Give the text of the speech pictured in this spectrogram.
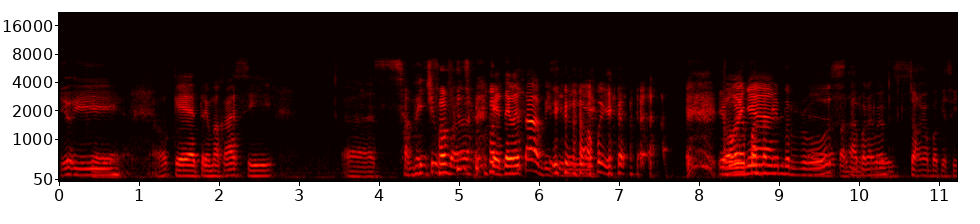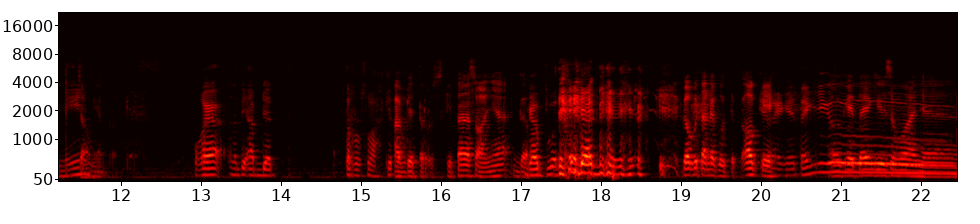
Yoi. oke oke terima kasih Eh, sampai jumpa, Sampai jumpa. kayak teletabis ini ya. apa ya ya pokoknya Pokoknya, pantengin terus eh, pantengin apa namanya terus. Congnya podcast ini Cong ya podcast pokoknya nanti update terus lah kita. Update terus. Kita soalnya gabut. Ada gabut tanda kutip. Oke. Oke thank you. Oke thank you semuanya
